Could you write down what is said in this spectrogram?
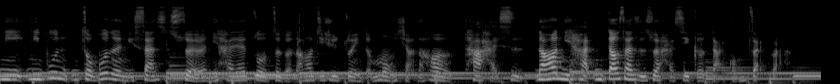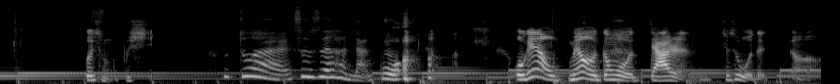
你你不你总不能你三十岁了，你还在做这个，然后继续追你的梦想，然后他还是，然后你还你到三十岁还是一个打工仔吧？为什么不行？不 对，是不是很难过？我跟你讲，我没有跟我家人，就是我的呃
